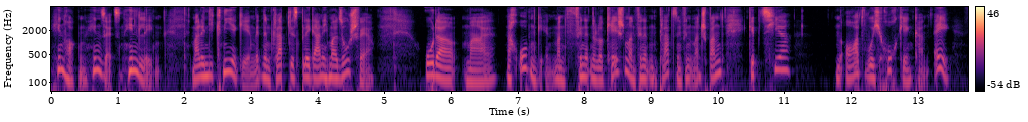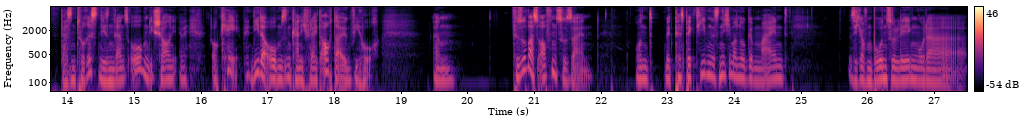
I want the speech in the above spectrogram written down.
hinhocken, hinsetzen, hinlegen, mal in die Knie gehen, mit einem Klappdisplay gar nicht mal so schwer. Oder mal nach oben gehen. Man findet eine Location, man findet einen Platz, den findet man spannend. Gibt es hier einen Ort, wo ich hochgehen kann? Ey, da sind Touristen, die sind ganz oben, die schauen, okay, wenn die da oben sind, kann ich vielleicht auch da irgendwie hoch. Ähm, für sowas offen zu sein. Und mit Perspektiven ist nicht immer nur gemeint, sich auf den Boden zu legen oder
